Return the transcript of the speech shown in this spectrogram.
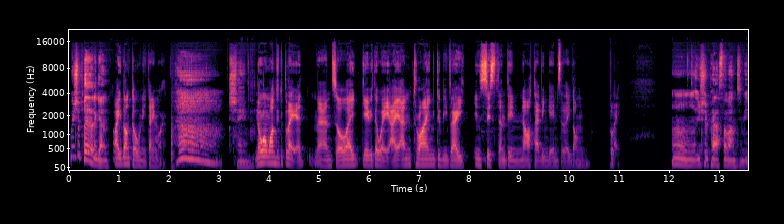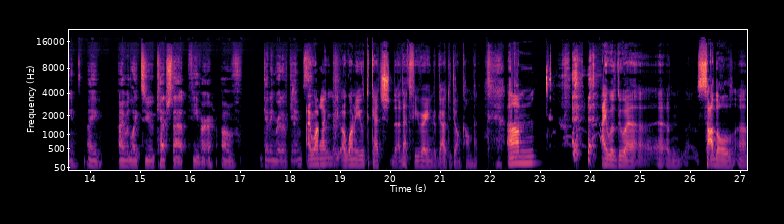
We should play that again. I don't own it anymore. Shame. No one wanted to play it, and so I gave it away. I am trying to be very insistent in not having games that I don't play. Mm, you should pass that on to me. I I would like to catch that fever of getting rid of games. I want I want you to catch that fever in regard to John Company. Um, I will do a, a subtle uh,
